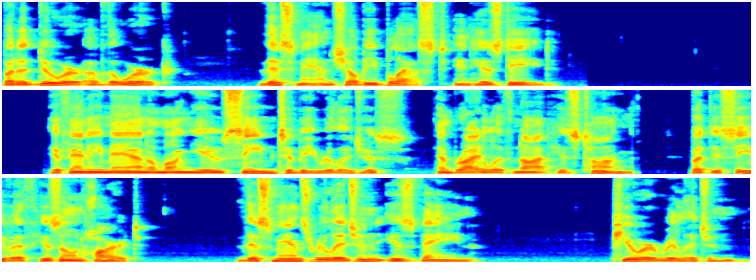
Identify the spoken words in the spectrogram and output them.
but a doer of the work, this man shall be blessed in his deed. If any man among you seem to be religious, and bridleth not his tongue, but deceiveth his own heart, this man's religion is vain. Pure religion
